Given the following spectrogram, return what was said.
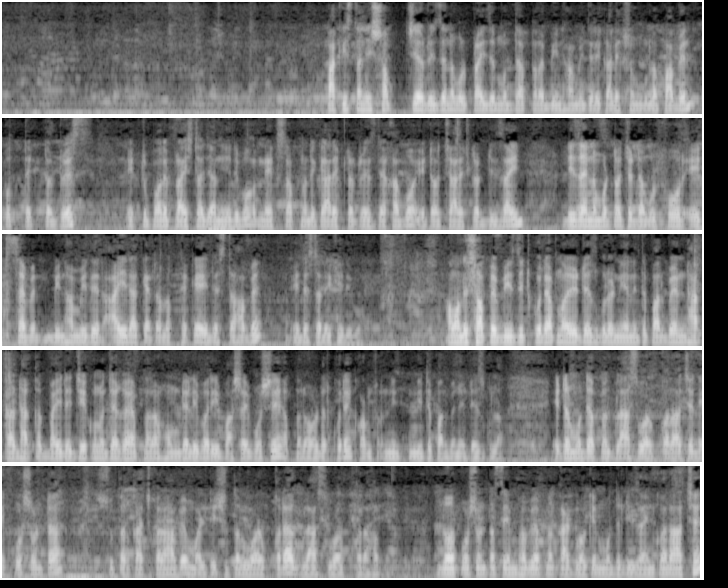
পাকিস্তানি সবচেয়ে রিজনেবল প্রাইজের মধ্যে আপনারা বিন হামিদের এই কালেকশনগুলো পাবেন, প্রত্যেকটা ড্রেস একটু পরে প্রাইসটা জানিয়ে দিব। নেক্সট আপনাদেরকে আরেকটা ড্রেস দেখাবো। এটা হচ্ছে আরেকটা ডিজাইন ডিজাইন নম্বরটা হচ্ছে ডাবল ফোর এইট সেভেন বিনহামিদের আইরা ক্যাটালগ থেকে এই ড্রেসটা হবে। এই ড্রেসটা দেখিয়ে দিব। আমাদের শপে ভিজিট করে আপনারা এই ড্রেসগুলো নিয়ে নিতে পারবেন। ঢাকা, ঢাকার বাইরে যে কোনো জায়গায় আপনারা হোম ডেলিভারি বাসায় বসে আপনারা অর্ডার করে কনফার্ম নিতে পারবেন এই ড্রেসগুলো এটার মধ্যে আপনার গ্লাস ওয়ার্ক করা আছে নেক পোর্শনটা সুতার কাজ করা হবে মাল্টি সুতার ওয়ার্ক করা গ্লাস ওয়ার্ক করা হবে। লোয়ার পোর্শনটা সেম ভাবে আপনার কাটওয়ার্কের মধ্যে ডিজাইন করা আছে।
